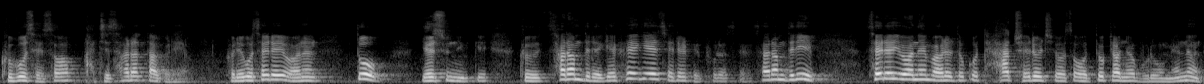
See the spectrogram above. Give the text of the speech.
그곳에서 같이 살았다 그래요. 그리고 세례 요한은 또 예수님께 그 사람들에게 회개의 세례를 베풀었어요. 사람들이 세례 요한의 말을 듣고 다 죄를 지어서 어떻게 하냐 물어보면은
